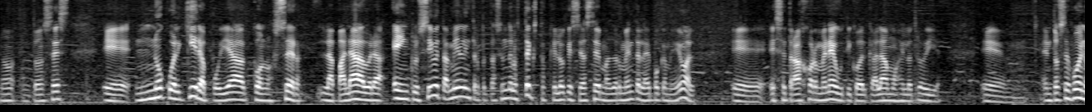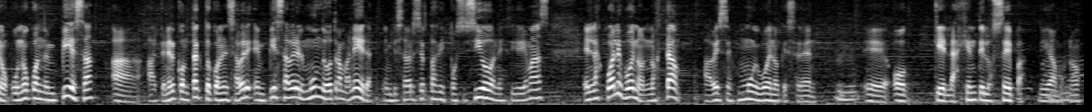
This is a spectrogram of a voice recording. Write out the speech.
¿no? Entonces, eh, no cualquiera podía conocer la palabra e inclusive también la interpretación de los textos, que es lo que se hace mayormente en la época medieval. Eh, ese trabajo hermenéutico del que hablamos el otro día. Eh, entonces, bueno, uno cuando empieza a, tener contacto con el saber, empieza a ver el mundo de otra manera, empieza a ver ciertas disposiciones y demás, en las cuales, bueno, no está a veces muy bueno que se den, o que la gente lo sepa, digamos, ¿no?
